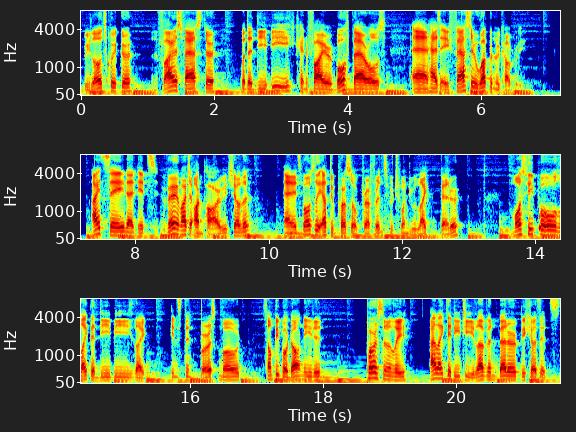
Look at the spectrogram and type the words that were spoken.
reloads quicker, and fires faster, but the DB can fire both barrels and has a faster weapon recovery. I'd say that it's very much on par with each other, and it's mostly up to personal preference which one you like better. Most people like the DB like instant burst mode, some people don't need it. Personally, I like the DT11 better because it's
